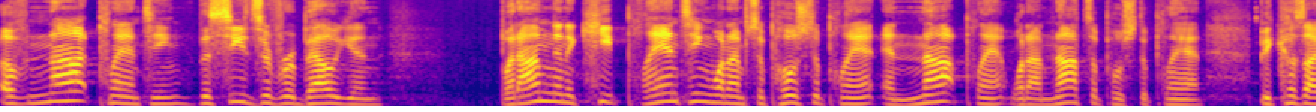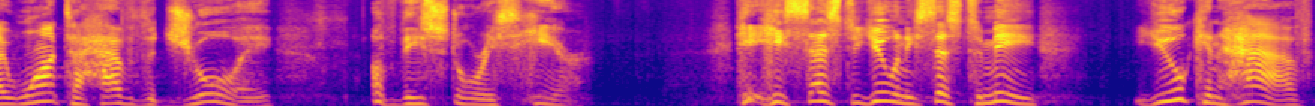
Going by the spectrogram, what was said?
of not planting the seeds of rebellion, but I'm going to keep planting what I'm supposed to plant and not plant what I'm not supposed to plant because I want to have the joy of these stories here. He, he says to you and he says to me, you can have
